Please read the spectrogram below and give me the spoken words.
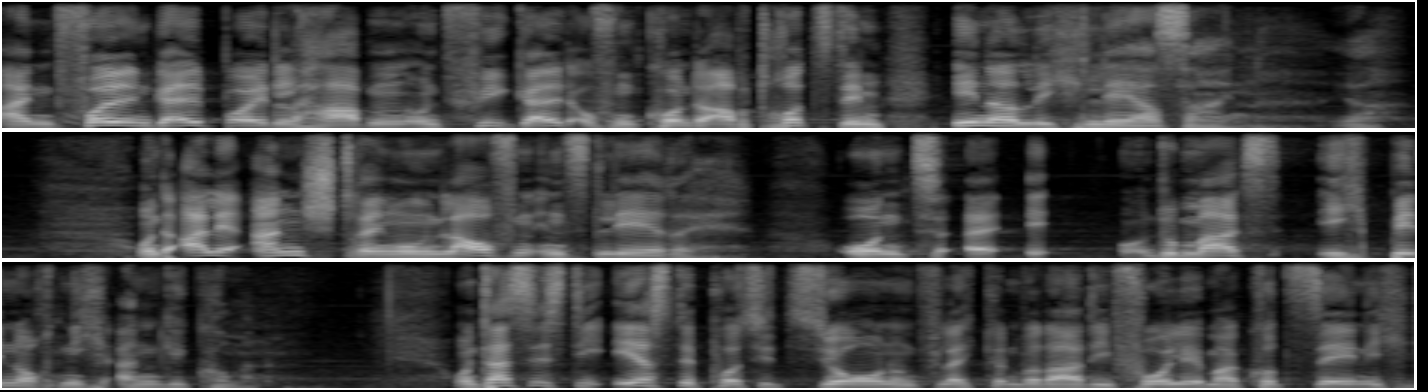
einen vollen Geldbeutel haben und viel Geld auf dem Konto, aber trotzdem innerlich leer sein und alle Anstrengungen laufen ins Leere und, äh, und du merkst, ich bin noch nicht angekommen. Und das ist die erste Position. Und vielleicht können wir da die Folie mal kurz sehen. Ich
